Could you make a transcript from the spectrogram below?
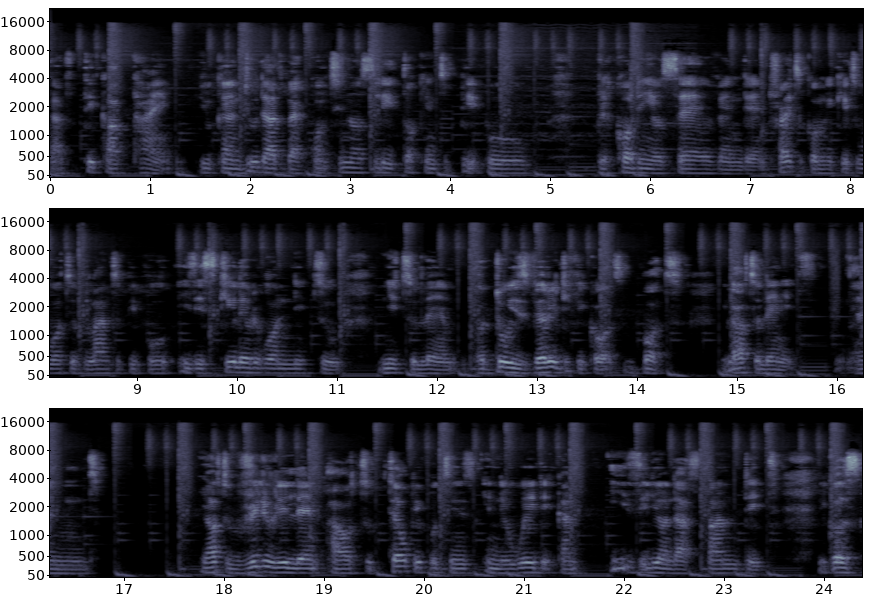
that, take out time. You can do that by continuously talking to people, recording yourself, and then try to communicate what you've learned to people. Is a skill everyone need to need to learn. Although it's very difficult, but you have to learn it. And you have to really, really learn how to tell people things in a way they can easily understand it. Because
